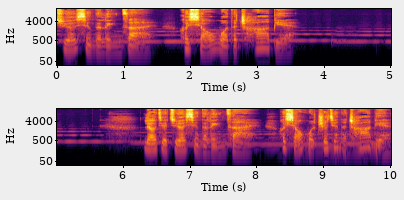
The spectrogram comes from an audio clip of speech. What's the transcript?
觉醒的灵在和小我的差别。了解觉醒的灵在和小我之间的差别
